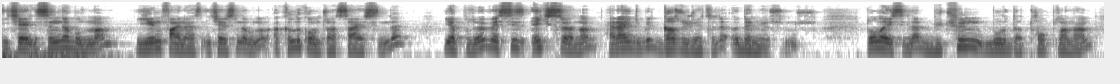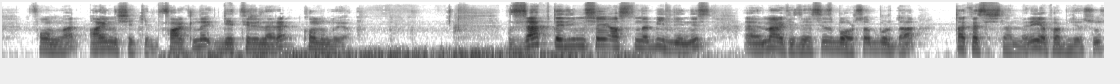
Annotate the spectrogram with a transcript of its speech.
içerisinde bulunan Yearn Finance'in içerisinde bulunan akıllı kontrat sayesinde yapılıyor ve siz ekstradan herhangi bir gaz ücreti de ödemiyorsunuz. Dolayısıyla bütün burada toplanan fonlar aynı şekilde farklı getirilere konuluyor. ZAP dediğimiz şey aslında bildiğiniz e, merkeziyetsiz borsa. Burada takas işlemleri yapabiliyorsunuz.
